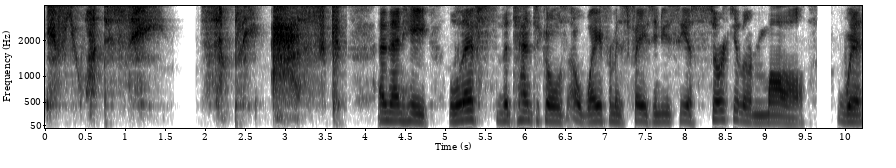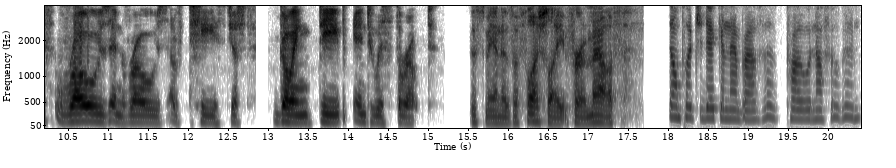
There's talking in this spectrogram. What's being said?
If you want to see, simply ask. And then he lifts the tentacles away from his face, and you see a circular maw with rows and rows of teeth just going deep into his throat. This man has a flashlight for a mouth. Don't put your dick in there, bro. That probably would not feel good.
